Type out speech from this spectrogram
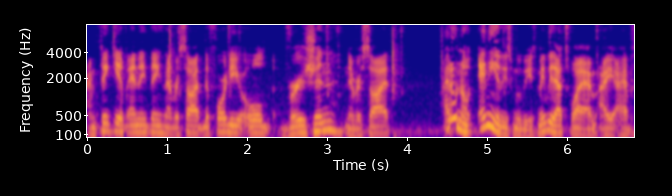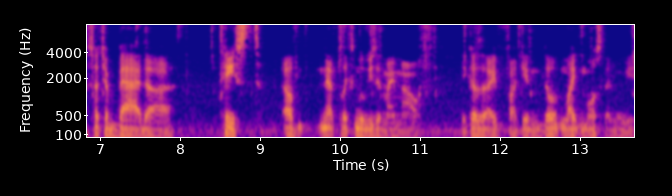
I'm thinking of anything. Never saw it. The 40 year old version. Never saw it. I don't know any of these movies. Maybe that's why I'm, I, I have such a bad uh, taste of Netflix movies in my mouth because I fucking don't like most of their movies.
